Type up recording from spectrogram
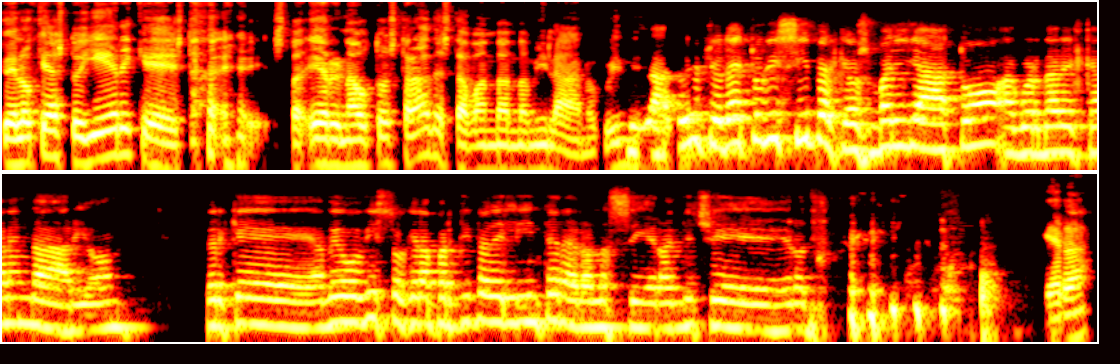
te l'ho chiesto ieri che sta, sta, ero in autostrada e stavo andando a Milano. Quindi... Esatto, io ti ho detto di sì perché ho sbagliato a guardare il calendario, perché avevo visto che la partita dell'Inter era la sera, invece era di... Era?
